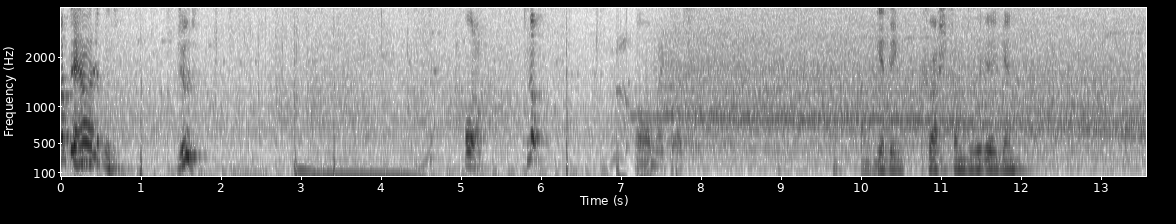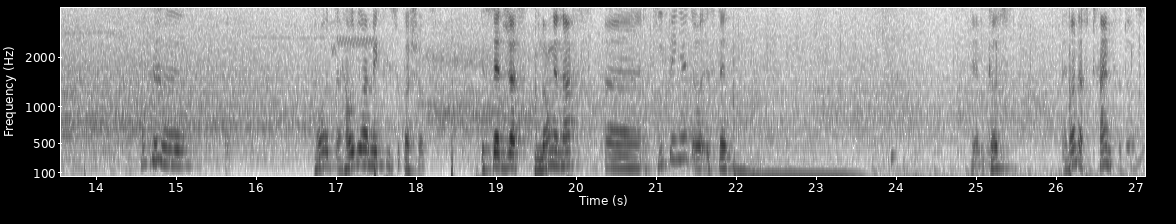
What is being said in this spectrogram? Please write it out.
What the hell happened? Jude. Oh no. No. Oh my god. I'm getting crushed from Brugge again. What the... How, how do I make these super shots? Is that just long enough uh, keeping it, or is that... Yeah, because I don't have time for those.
